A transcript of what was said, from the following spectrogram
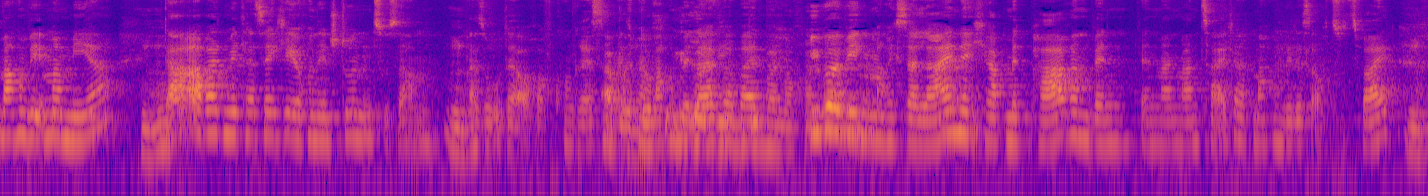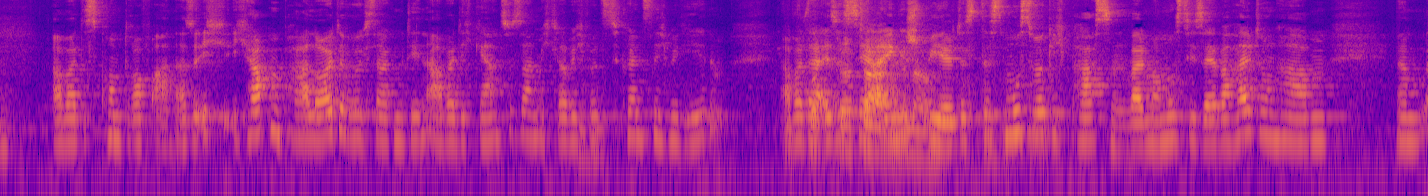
machen wir immer mehr. Mhm. Da arbeiten wir tatsächlich auch in den Stunden zusammen. Mhm. Also oder auch auf Kongressen. Aber Manchmal machen wir Live-Arbeit. Überwiegend mache ich es alleine. Ich habe mit Paaren, wenn, wenn mein Mann Zeit hat, machen wir das auch zu zweit. Mhm. Aber das kommt drauf an. Also ich, ich habe ein paar Leute, wo ich sage, mit denen arbeite ich gern zusammen. Ich glaube, ich mhm. könnte es nicht mit jedem. Aber da ist es sehr sagen, eingespielt. Genau. Das, das muss wirklich passen, weil man muss dieselbe Haltung haben. Man,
